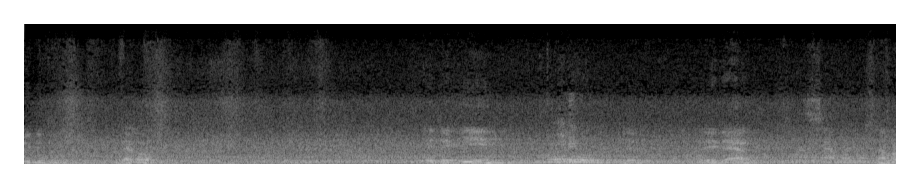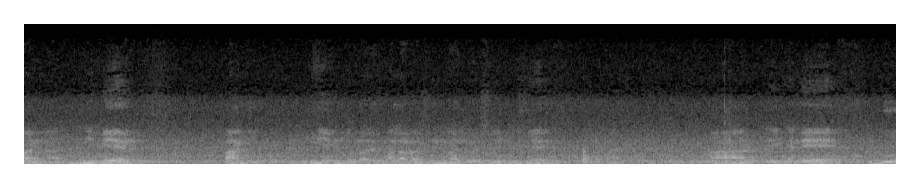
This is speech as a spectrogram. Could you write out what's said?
ভিডিও হয় দেখো। এটা কি? আর এটা? সাবান। না ভীমের পানি। ভীম তোমরা যে থালা বাসন মাজো সেই ভীমের আর এখানে দুই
